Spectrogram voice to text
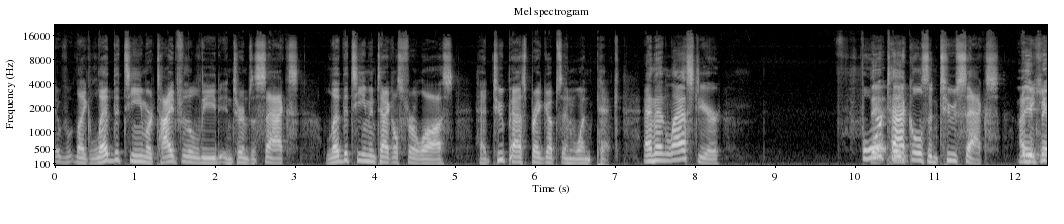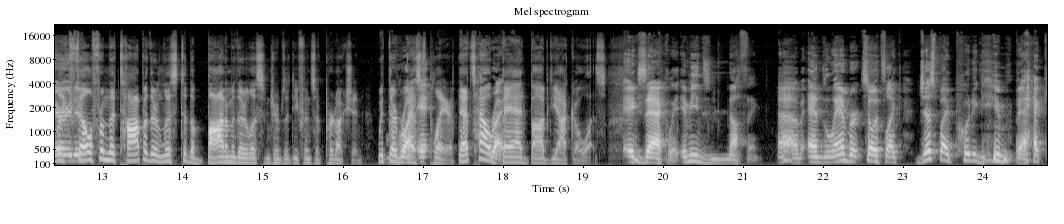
like led the team or tied for the lead in terms of sacks, led the team in tackles for a loss, had two pass breakups and one pick. And then last year, four They- they- tackles and two sacks. I they mean, he like him- fell from the top of their list to the bottom of their list in terms of defensive production with their Right, best player. That's how right. bad Bob Diaco was. Exactly. It means nothing. Um, and Lambert, so it's like just by putting him back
